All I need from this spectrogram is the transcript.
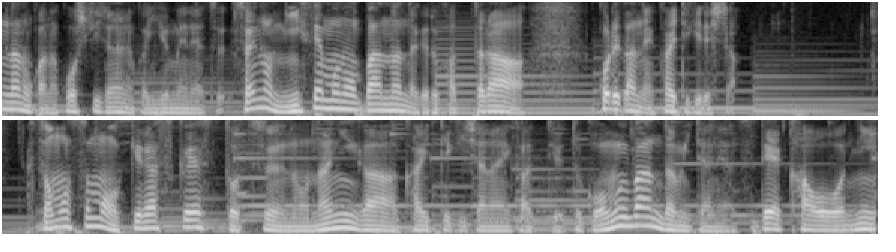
なのかな？公式じゃないのか？有名なやつ。それの偽物版なんだけど買ったら、これがね、快適でした。そもそもオキュラスクエスト2の何が快適じゃないかっていうと、ゴムバンドみたいなやつで顔に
